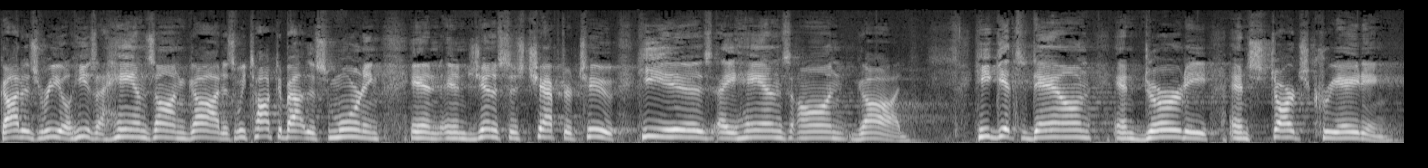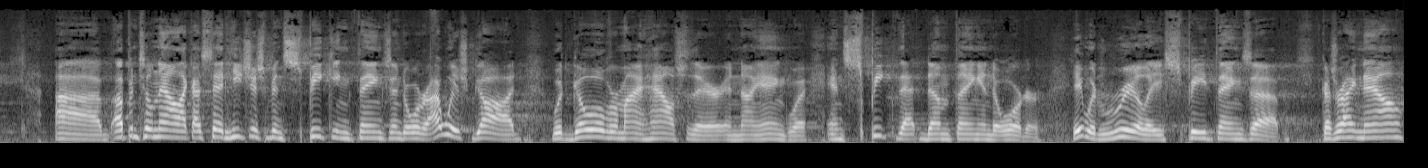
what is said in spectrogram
God is real. He is a hands on God. As we talked about this morning in, in Genesis chapter 2, He is a hands on God. He gets down and dirty and starts creating. Uh, up until now, like I said, he's just been speaking things into order. I wish God would go over my house there in Niangua and speak that dumb thing into order. It would really speed things up. Because right now,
